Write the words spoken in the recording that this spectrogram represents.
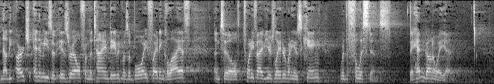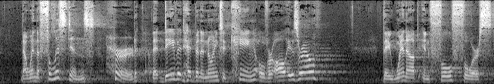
Now, the arch enemies of Israel from the time David was a boy fighting Goliath until 25 years later when he was king were the Philistines. They hadn't gone away yet. Now, when the Philistines heard that David had been anointed king over all Israel, they went up in full force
